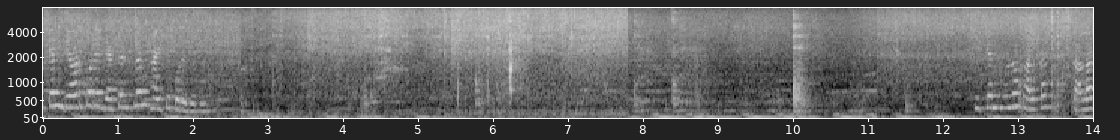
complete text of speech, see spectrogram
চিকেন দেওয়ার পরে গ্যাসের ফ্লেম হাইতে করে দেবো। চিকেনগুলো হালকা কালার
